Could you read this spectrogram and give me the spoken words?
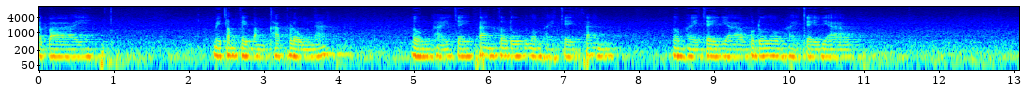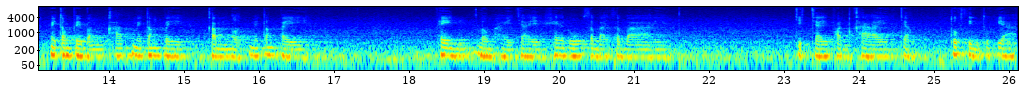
สบายๆ ไม่ต้องไปบังคับลมนะ ลมหายใจสั้นก็รู้ลมหายใจสั้น ลมหายใจยาวก็รู้ลมหายใจยาว ไม่ต้องไปบังคับ ไม่ต้องไปกำหนด ไม่ต้องไป เพ่งลมหายใจแค่รู้สบายๆจิตใจผ่อนคลายจากทุกสิ่งทุกอย่าง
